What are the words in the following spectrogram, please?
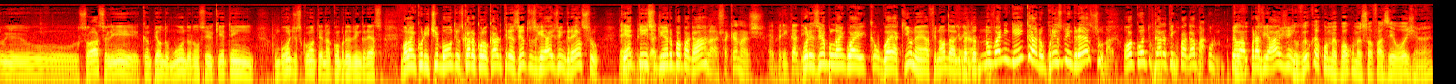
O sócio ali, campeão do mundo, não sei o que, tem um bom desconto aí na compra do ingresso. Mas lá em Curitiba ontem os caras colocaram 300 reais o ingresso. Quem é, É, que tem esse dinheiro para pagar? Ah, lá, é sacanagem. É brincadeira. Por exemplo, lá em Guai- Guayaquil, né, a final da Libertadores, não vai ninguém, cara, o preço do ingresso. Olha quanto o cara tem que pagar por, pela, vi- pra tu- viagem. Tu viu que a Comebol começou a fazer hoje, né?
